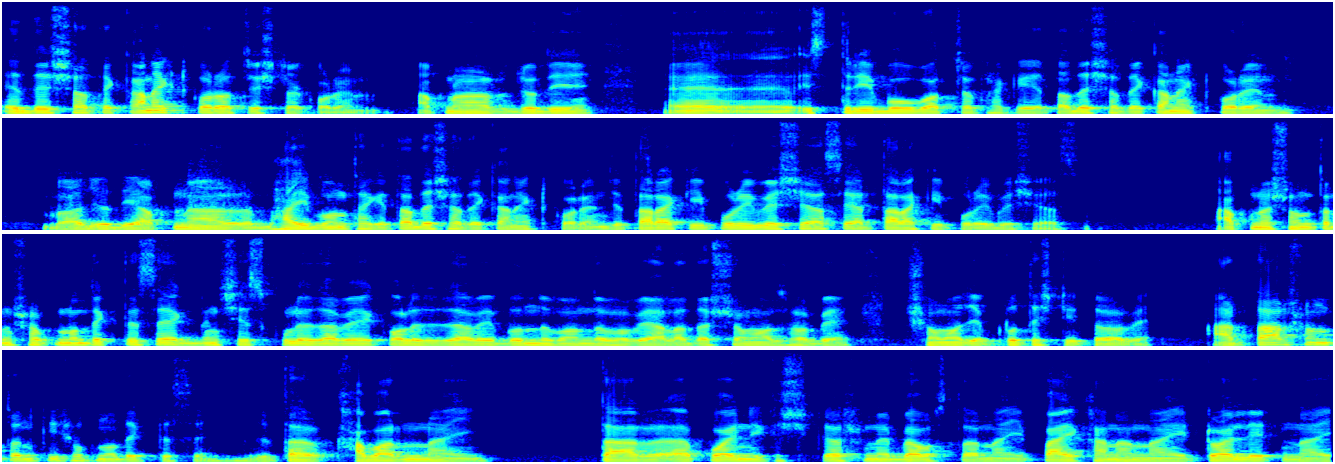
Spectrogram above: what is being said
এদের সাথে কানেক্ট করার চেষ্টা করেন। আপনার যদি স্ত্রী, বউ, বাচ্চা থাকে, তাদের সাথে কানেক্ট করেন। বা যদি আপনার ভাই বোন থাকে, তাদের সাথে কানেক্ট করেন যে তারা কি পরিবেশে আছে আর তারা কি পরিবেশে আছে। আপনার সন্তান স্বপ্ন দেখতেছে, একদিন সে স্কুলে যাবে কলেজে যাবে বন্ধু বান্ধব হবে, আলাদা সমাজ হবে, সমাজে প্রতিষ্ঠিত হবে। আর তার সন্তান কি স্বপ্ন দেখতেছে? যে তার খাবার নাই, তার পয় নিষ্কাশনের ব্যবস্থা নাই, পায়খানা নাই টয়লেট নাই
